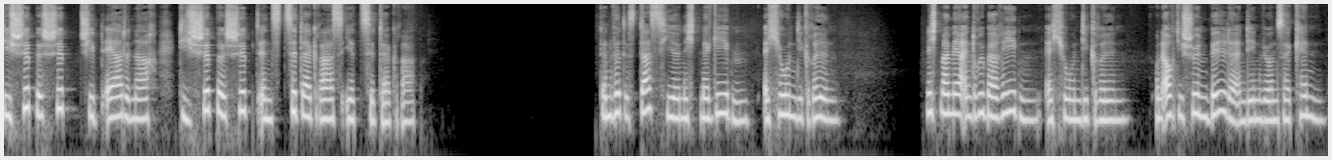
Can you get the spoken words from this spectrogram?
die Schippe schippt, schiebt Erde nach, die Schippe schippt ins Zittergras ihr Zittergrab. Dann wird es das hier nicht mehr geben, echoen die Grillen. Nicht mal mehr ein drüber reden, echoen die Grillen. Und auch die schönen Bilder, in denen wir uns erkennen,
